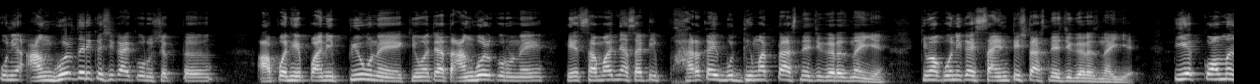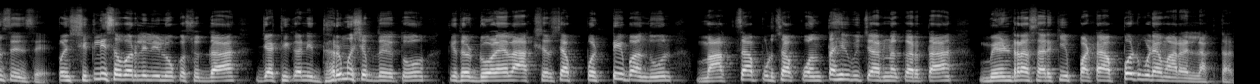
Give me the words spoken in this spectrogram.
कोणी आंघोळ तरी कशी काय करू शकतं? आपण हे पाणी पिऊ नये किंवा त्यात आंघोळ करू नये हे समजण्यासाठी फार काही बुद्धिमत्ता असण्याची गरज नाही आहे किंवा कोणी काही सायंटिस्ट असण्याची गरज नाही आहे ती एक कॉमन सेन्स आहे. पण शिकली सवरलेली लोकंसुद्धा ज्या ठिकाणी धर्मशब्द येतो तिथं डोळ्याला अक्षरशः पट्टी बांधून मागचा पुढचा कोणताही विचार न करता मेंढरासारखी पटापट उड्या मारायला लागतात.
